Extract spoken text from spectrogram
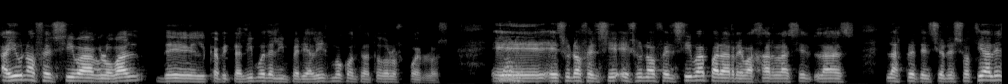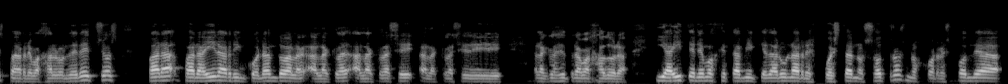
hay, una ofensiva global del capitalismo y del imperialismo contra todos los pueblos. Eh, es, una ofensiva, es una ofensiva para rebajar las, las, las, pretensiones sociales, para rebajar los derechos, para, para ir arrinconando a la, a la, a la clase, a la clase de, a la clase trabajadora. Y ahí tenemos que también que dar una respuesta a nosotros, nos corresponde a,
